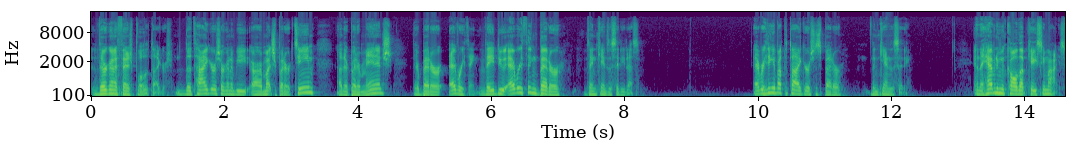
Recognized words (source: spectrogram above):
They're going to finish below the Tigers. The Tigers are going to be are a much better team. Uh, they're better managed. They're better everything. They do everything better than Kansas City does. Everything about the Tigers is better than Kansas City. And they haven't even called up Casey Mize,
